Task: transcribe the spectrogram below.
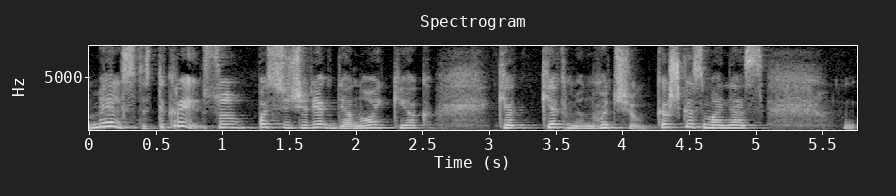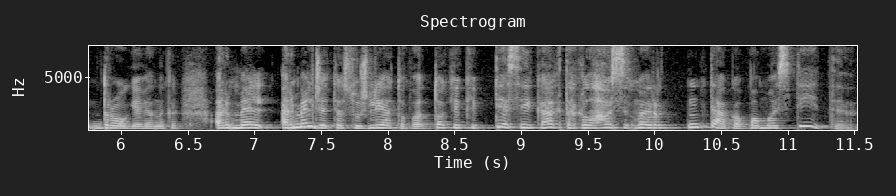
melstis, tikrai, su, pasižiūrėk dienoj, kiek, kiek, kiek minučių. Kažkas manęs, draugė vieną kartą, ar, mel, ar melžiatės už Lietuvą, tokį kaip tiesiai į kaktą klausimą ir nu, teko pamastyti.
